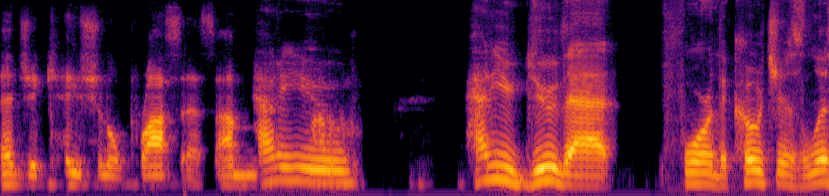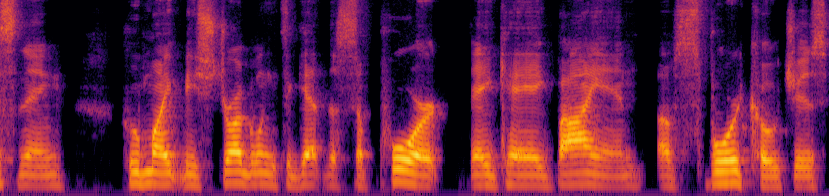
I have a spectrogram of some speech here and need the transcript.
educational process. I'm, how do you how do you do that for the coaches listening who might be struggling to get the support, aka buy-in of sport coaches?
